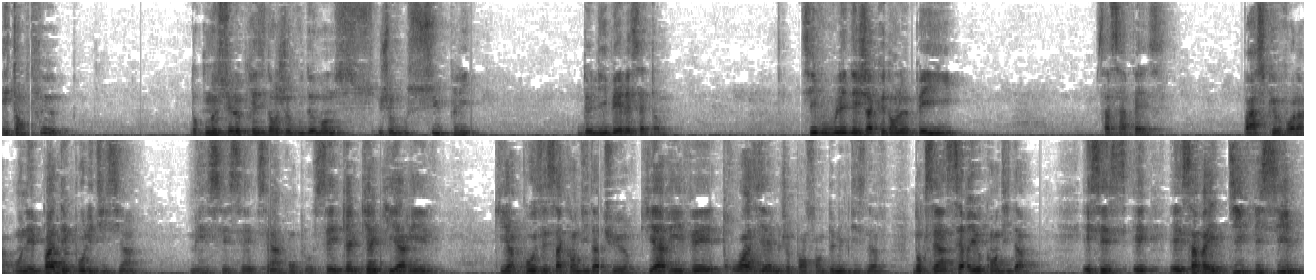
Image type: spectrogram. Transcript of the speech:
est en feu? Donc, Monsieur le Président, je vous demande, je vous supplie de libérer cet homme. Si vous voulez déjà que dans le pays, ça s'apaise. Parce que voilà, on n'est pas des politiciens, mais c'est un complot. C'est quelqu'un qui arrive qui a posé sa candidature, qui est arrivé troisième, je pense, en 2019. Donc c'est un sérieux candidat. Et, et, ça va être difficile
